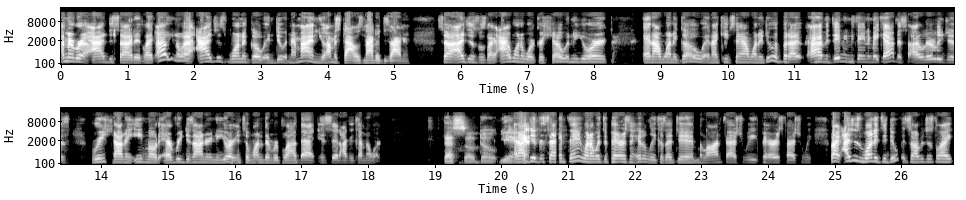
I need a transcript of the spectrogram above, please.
I remember I decided like, oh, you know what? I just want to go and do it. Now, mind you, I'm a stylist, not a designer. So I just was like, I want to work a show in New York and I want to go. And I keep saying I want to do it, but I, I haven't did anything to make it happen. So I literally just reached out and emailed every designer in New York until one of them replied back and said I could come and work. That's so dope. Yeah. And I did the same thing when I went to Paris and Italy because I did Milan Fashion Week, Paris Fashion Week. Like I just wanted to do it. So I was just like,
